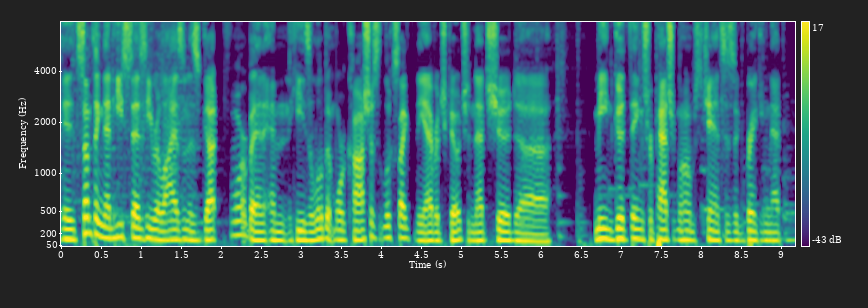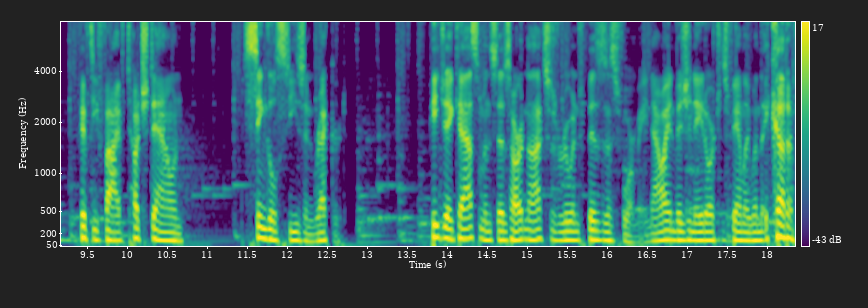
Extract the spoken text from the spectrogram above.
it's something that he says he relies on his gut for, but and he's a little bit more cautious. It looks like the average coach, and that should uh, mean good things for Patrick Mahomes' chances of breaking that 55 touchdown single season record. PJ Castleman says Hard Knocks has ruined business for me. Now I envision Nate Orchard's family when they cut him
